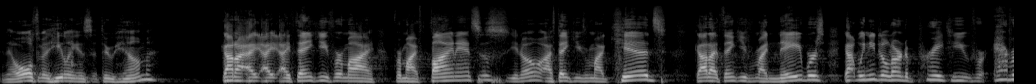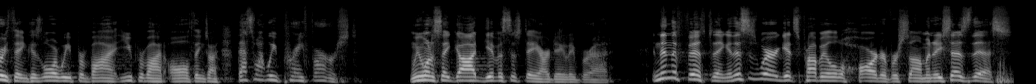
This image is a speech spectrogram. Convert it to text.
And the ultimate healing is through Him. God, I, I, I, thank you for my, for my finances. You know, I thank you for my kids. God, I thank you for my neighbors. God, we need to learn to pray to you for everything because, Lord, we provide, you provide all things. That's why we pray first. We want to say, God, give us this day our daily bread. And then the fifth thing, and this is where it gets probably a little harder for some, and he says this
